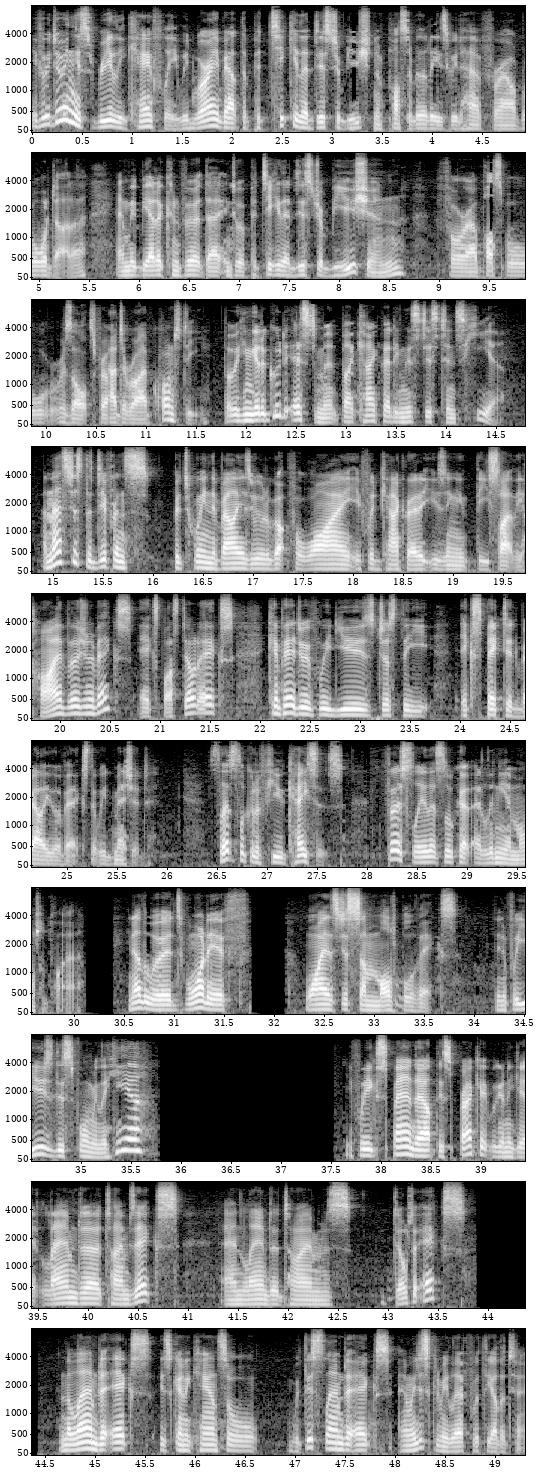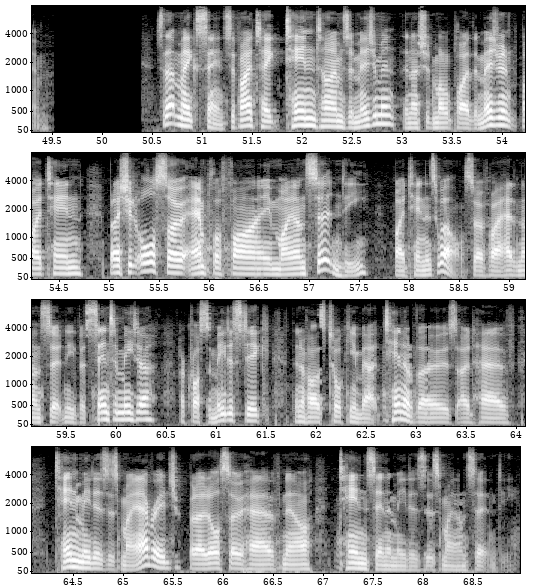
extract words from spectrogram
If we were doing this really carefully, we'd worry about the particular distribution of possibilities we'd have for our raw data, and we'd be able to convert that into a particular distribution for our possible results for our derived quantity. But we can get a good estimate by calculating this distance here. And that's just the difference between the values we would have got for y if we'd calculated using the slightly higher version of x, x plus delta x, compared to if we'd used just the expected value of x that we'd measured. So let's look at a few cases. Firstly, let's look at a linear multiplier. In other words, what if y is just some multiple of x? Then if we use this formula here, if we expand out this bracket, we're going to get lambda times x and lambda times delta x. And the lambda x is going to cancel with this lambda x, and we're just going to be left with the other term. So that makes sense. If I take 10 times a measurement, then I should multiply the measurement by 10, but I should also amplify my uncertainty by 10 as well. So if I had an uncertainty of a centimeter across a meter stick, then if I was talking about 10 of those, I'd have 10 meters as my average, but I'd also have now 10 centimeters as my uncertainty.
